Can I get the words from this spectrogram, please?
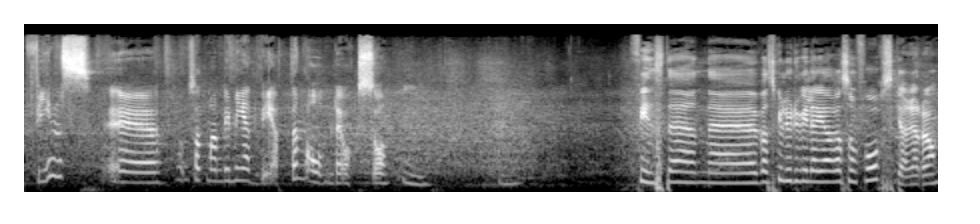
finns, eh, så att man blir medveten om det också. Mm. Finns det en, eh, vad skulle du vilja göra som forskare då?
